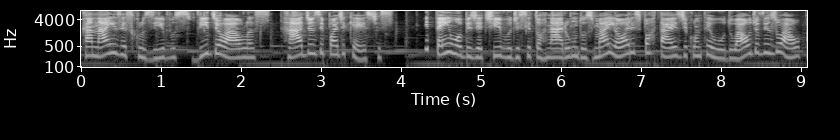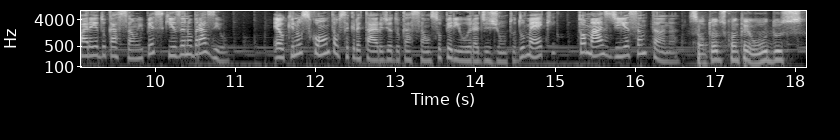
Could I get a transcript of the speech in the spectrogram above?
canais exclusivos, videoaulas, rádios e podcasts, e tem o objetivo de se tornar um dos maiores portais de conteúdo audiovisual para educação e pesquisa no Brasil. É o que nos conta o secretário de Educação Superior adjunto do MEC, Tomás Dias Santana. São todos conteúdos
